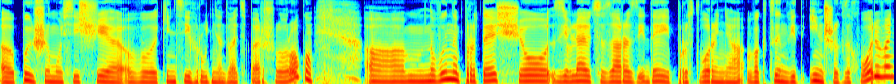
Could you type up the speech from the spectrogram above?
е, пишемося ще в кінці грудня 2021 року. Новини про те, що з'являються зараз ідеї про створення вакцин від інших захворювань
